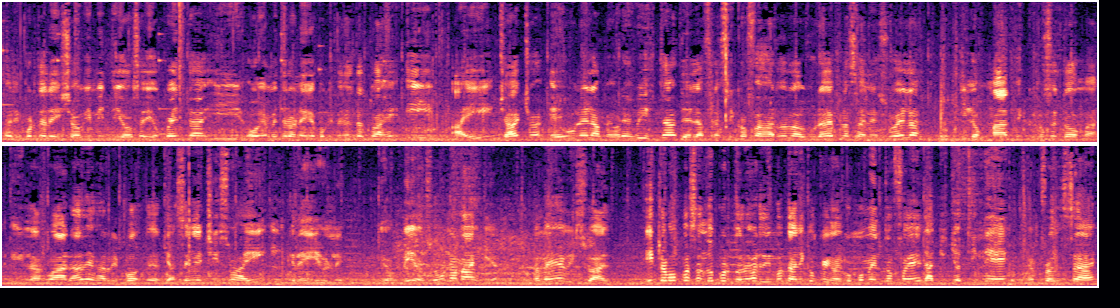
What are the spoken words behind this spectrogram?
Salí por televisión y mi tío se dio cuenta y obviamente lo negué porque tenía el tatuaje. Y ahí, chacho, es una de las mejores vistas de la Francisco Fajardo, la altura de Plaza Venezuela y los mates que uno se toma y las varas de Harry Potter que hacen hechizos ahí increíble. Dios mío, eso es una magia, una magia visual. Y estamos pasando por todo el jardín botánico que en algún momento fue la Guillotiné en francés.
